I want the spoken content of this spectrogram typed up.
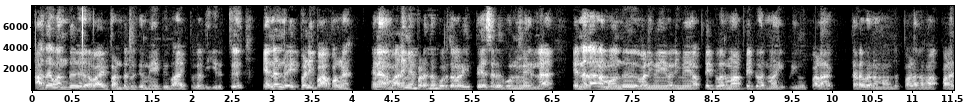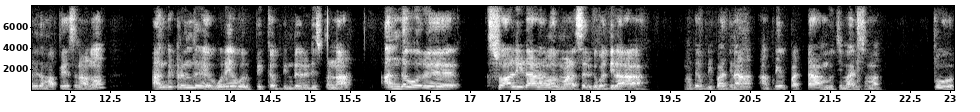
அதை வந்து அவாய்ட் பண்றதுக்கு மேபி வாய்ப்புகள் இருக்கு. என்னன்னு வெயிட் பண்ணி பார்ப்போங்க. ஏன்னா வலிமை படத்தை பொறுத்த வரைக்கும் பேசுறதுக்கு ஒண்ணுமே இல்ல. என்னதான் நம்ம வந்து வலிமை வலிமை அப்டேட் வருமா அப்டேட் வருமா இப்படின்னு பல தடவை நம்ம வந்து பல விதமா- பல விதமா பேசினாலும் அங்கிட்டு இருந்து ஒரே ஒரு பிக் அப்படின்றது ரிலீஸ் பண்ணா அந்த ஒரு சாலிடான ஒரு மனசு இருக்கு பாத்தீங்களா? அது அப்படி பாத்தீங்கன்னா அப்படியே பட்டாம்பூச்சி மாதிரி சும்மா பூ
